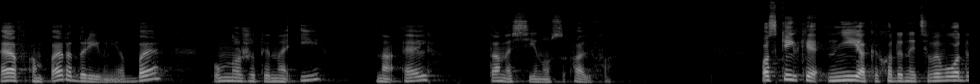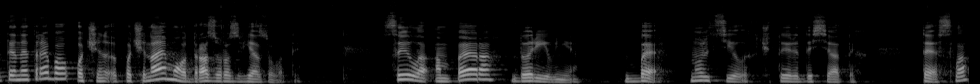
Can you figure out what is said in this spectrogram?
F ампера дорівнює B помножити на I, на L та на синус альфа. Оскільки ніяких одиниць виводити не треба, починаємо одразу розв'язувати. Сила ампера дорівнює B 0,4 Тесла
